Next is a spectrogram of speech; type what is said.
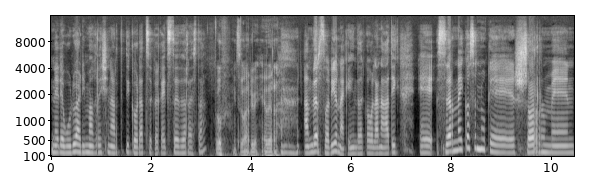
Nere buru harima grisen artetik goratzeko ekaitze ederra, ezta? Uf, izugarri be, ederra. Ander zorionak egindako lanagatik. E, zer nahiko zenuke sormen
